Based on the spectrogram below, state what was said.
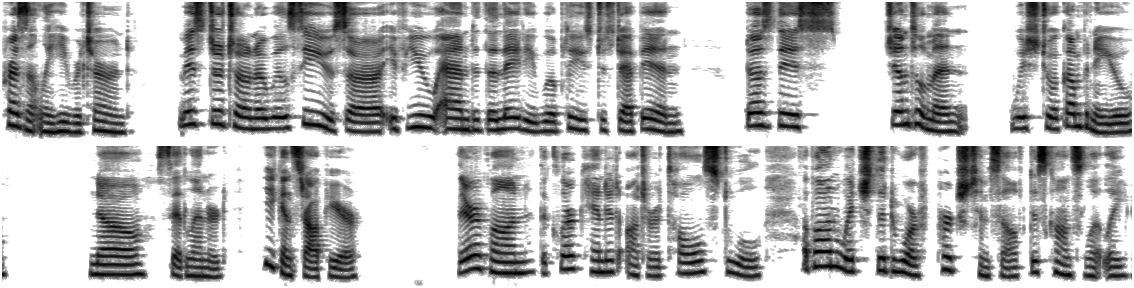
Presently he returned. Mr. Turner will see you, sir, if you and the lady will please to step in. Does this gentleman wish to accompany you? No, said Leonard. He can stop here. Thereupon the clerk handed Otter a tall stool, upon which the dwarf perched himself disconsolately.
